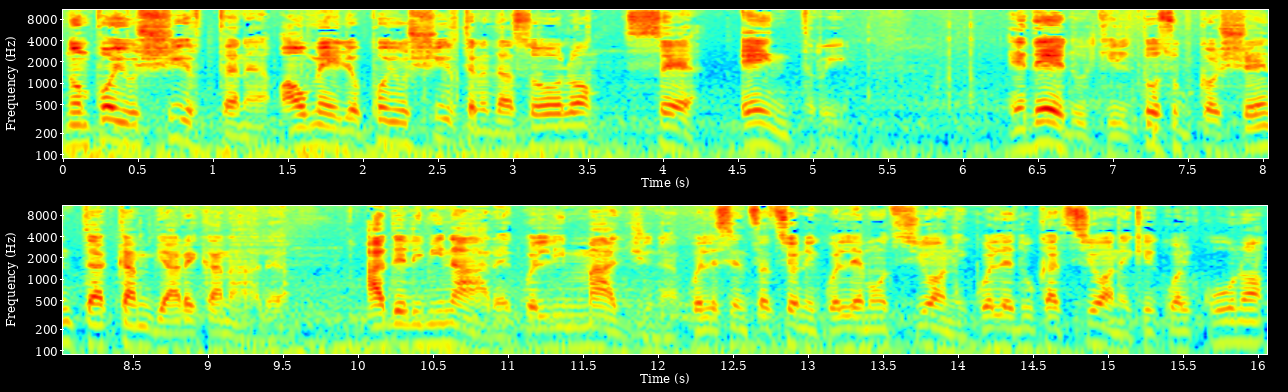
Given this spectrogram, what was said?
Non puoi uscirtene, o meglio, puoi uscirtene da solo se entri ed educhi il tuo subconsciente a cambiare canale, ad eliminare quell'immagine, quelle sensazioni, quelle emozioni, quell'educazione che qualcuno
